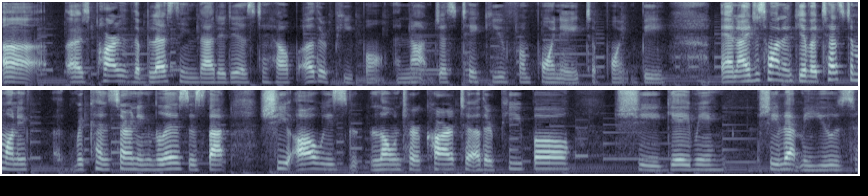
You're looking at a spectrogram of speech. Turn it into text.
uh, as part of the blessing that it is to help other people and not just take you from point A to point B. And I just want to give a testimony concerning Liz is that she always loaned her car to other people. She gave me, she let me use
